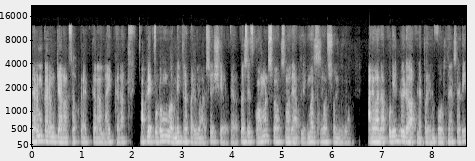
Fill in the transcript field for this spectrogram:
धर्म करम चॅनल सबस्क्राईब करा लाईक करा आपले कुटुंब व मित्र परिवार असे शेअर करा. तसेच कॉमेंट्स बॉक्समध्ये आपले मत अवश्य मिळवा आणि माझा पुढील व्हिडिओ आपल्यापर्यंत पोहोचण्यासाठी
